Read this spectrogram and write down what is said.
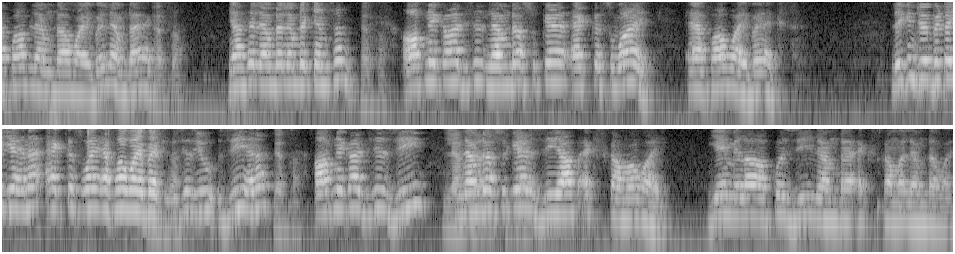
f of lambda y by lambda yes यहाँ से लैम्डा लैम्डा कैंसिल आपने कहा this is lambda square x y f of y by x लेकिन जो बेटा ये है ना x y f y x this is u g है ना? Yes आपने कहा this is g lambda square g of x comma y ये मिला आपको g lambda x comma lambda y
